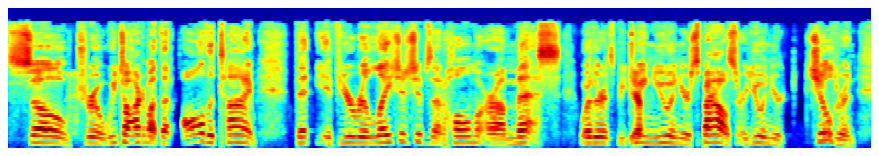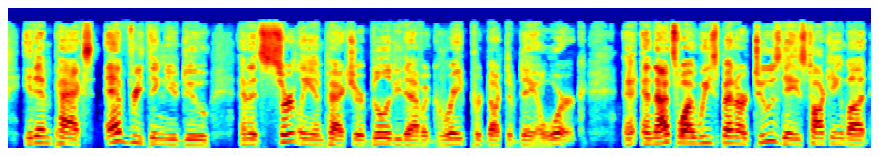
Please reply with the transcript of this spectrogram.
So true. We talk about that all the time. That if your relationships at home are a mess, whether it's between yep. you and your spouse or you and your children, it impacts everything you do, and it certainly impacts your ability to have a great, productive day of work. And, and that's why we spend our Tuesdays talking about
